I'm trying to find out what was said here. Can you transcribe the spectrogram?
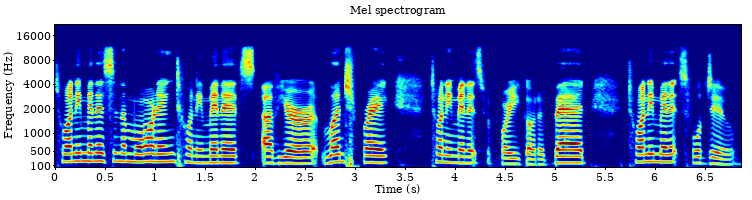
20 minutes in the morning, 20 minutes of your lunch break, 20 minutes before you go to bed. 20 minutes will do.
